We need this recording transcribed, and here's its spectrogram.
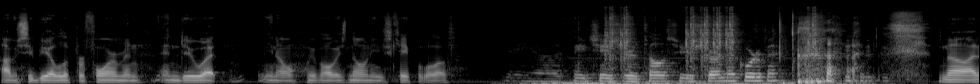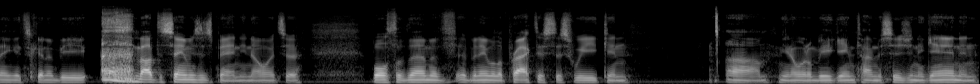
obviously be able to perform and, and do what, you know, we've always known he was capable of. Any, uh, chance you're going to tell us who you're starting at quarterback? no, I think it's going to be about the same as it's been. You know, it's a both of them have, have been able to practice this week, and um, you know it'll be a game time decision again. And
